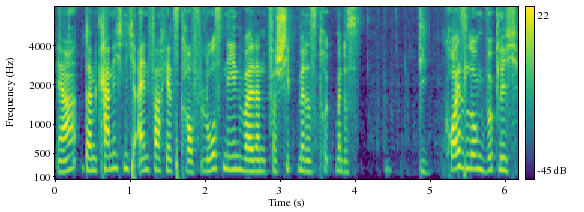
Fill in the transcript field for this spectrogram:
ja, dann kann ich nicht einfach jetzt drauf losnähen, weil dann verschiebt mir das, drückt mir das die Kräuselung wirklich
